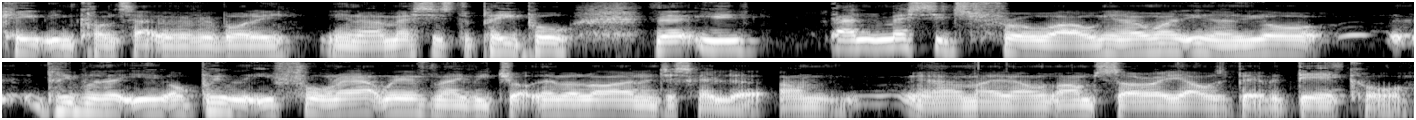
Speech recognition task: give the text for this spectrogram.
keep in contact with everybody. You know, message to people that you and message for a while. You know, you know your people that you or people that you've fallen out with. Maybe drop them a line and just go, look, I'm you know, maybe I'm, I'm sorry, I was a bit of a dick, or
